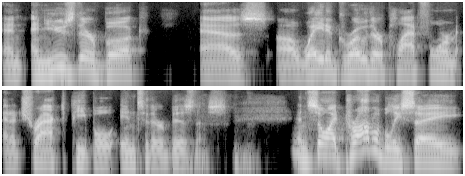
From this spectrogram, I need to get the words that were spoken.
and and use their book as a way to grow their platform and attract people into their business. And so I'd probably say,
